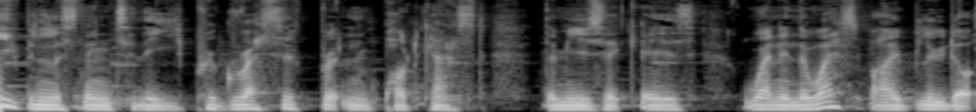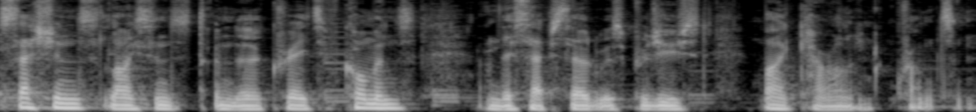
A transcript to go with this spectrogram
You've been listening to the Progressive Britain podcast. The music is When in the West by Blue Dot Sessions, licensed under Creative Commons, and this episode was produced by Carolyn Crampton.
